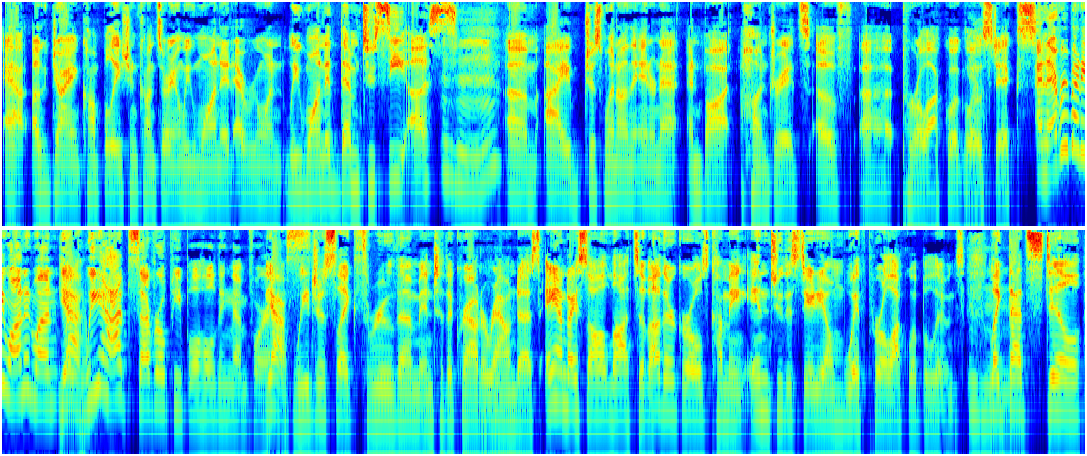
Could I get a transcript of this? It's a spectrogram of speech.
at a giant compilation concert and we wanted everyone, we wanted them to see us. Mm-hmm. Um, I just went on the internet and bought hundreds of uh, Pearl Aqua glow sticks. And everybody wanted one. Yeah. Like, we had several people holding them for yeah, us. Yeah, we just like threw them into the crowd Mm-hmm. around us. And I saw lots of other girls coming into the stadium with Pearl Aqua balloons. Like that's still,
